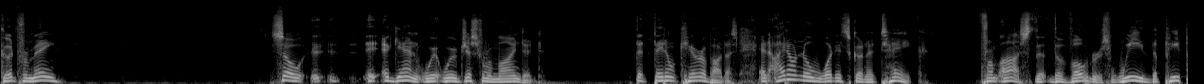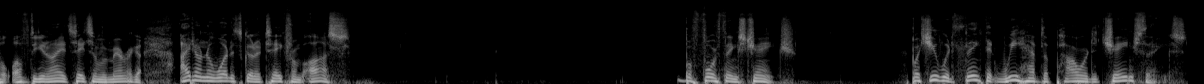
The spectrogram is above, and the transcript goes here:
Good for me. So, uh, uh, again, we're, we're just reminded that they don't care about us. And I don't know what it's going to take from us, the, the voters, we, the people of the United States of America. I don't know what it's going to take from us before things change. But you would think that we have the power to change things.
